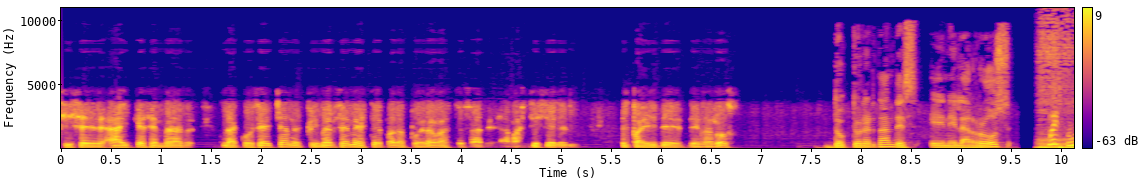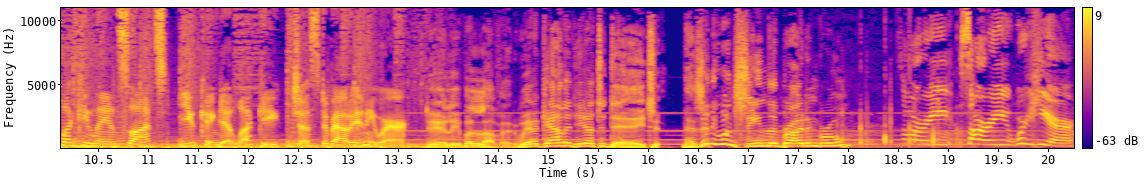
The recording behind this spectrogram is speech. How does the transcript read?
si se hay que sembrar la cosecha en el primer semestre para poder abastecer, abastecer el país de, del arroz. Doctor Hernández, en el arroz. With lucky landslots, you can get lucky just about anywhere. Dearly beloved, we are gathered here today to. Has anyone seen the bride and groom? Sorry, sorry, we're here.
